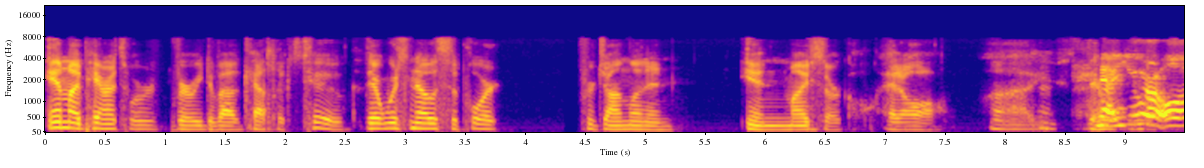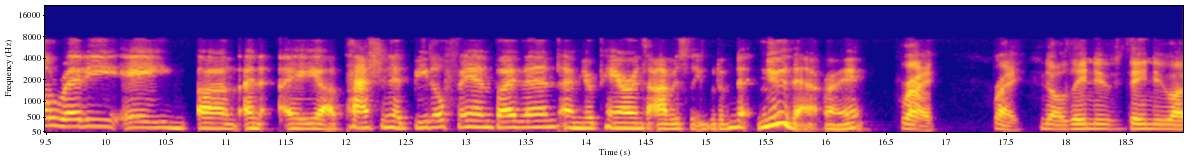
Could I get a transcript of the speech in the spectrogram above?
And my parents were very devout catholics too. There was no support for john lennon in my circle at all. Uh, now you were already a um, an, a uh, passionate Beatle fan by then, and your parents obviously would have kn- knew that, right? right right. No they knew they knew i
